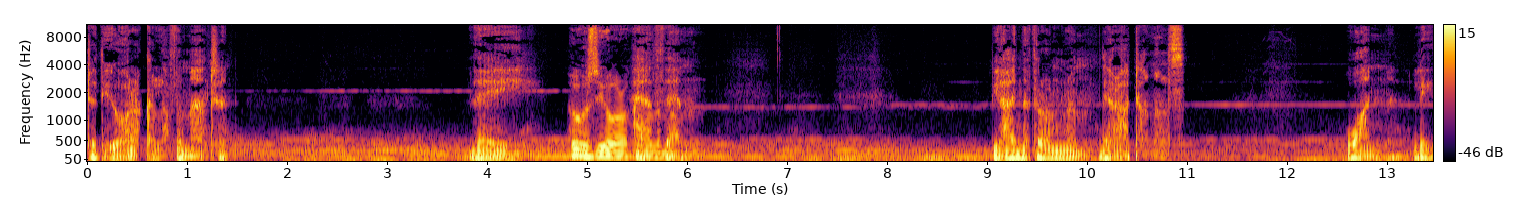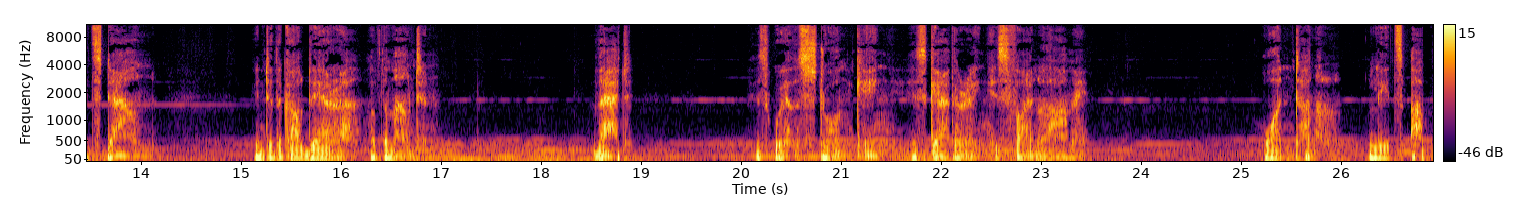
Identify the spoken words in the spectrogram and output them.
to the Oracle of the Mountain. They Who's the Oracle have of the them. Behind the throne room, there are tunnels. One leads down into the caldera of the mountain. That is where the Storm King is gathering his final army. One tunnel leads up.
